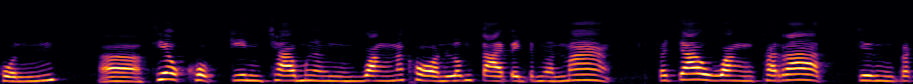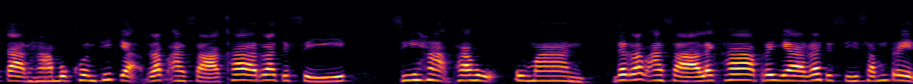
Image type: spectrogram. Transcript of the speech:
ขนเเที่ยวขบกินชาวเมืองวังนครล้มตายเป็นจำนวนมาก พระเจ้าวังคราชจึงประกาศหาบุคคลที่จะรับอาสาฆ่าราชสีห์สีหพาหุอุมารได้รับอาสาและฆ่าพระยาราชสีสำเร็จ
